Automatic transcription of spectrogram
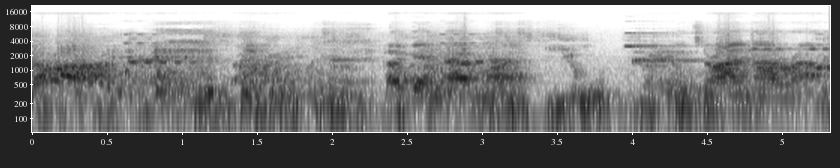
Come on! okay, never mind. You failed. Let's try another round.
